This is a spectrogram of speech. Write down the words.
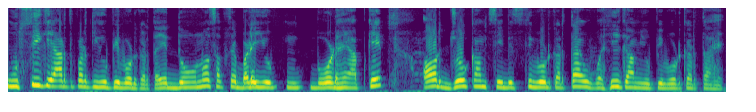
उसी के अर्थ पर यूपी बोर्ड करता है। ये दोनों सबसे बड़े बोर्ड हैं आपके, और जो काम सीबीएसई बोर्ड करता है, वही काम यूपी बोर्ड करता है।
